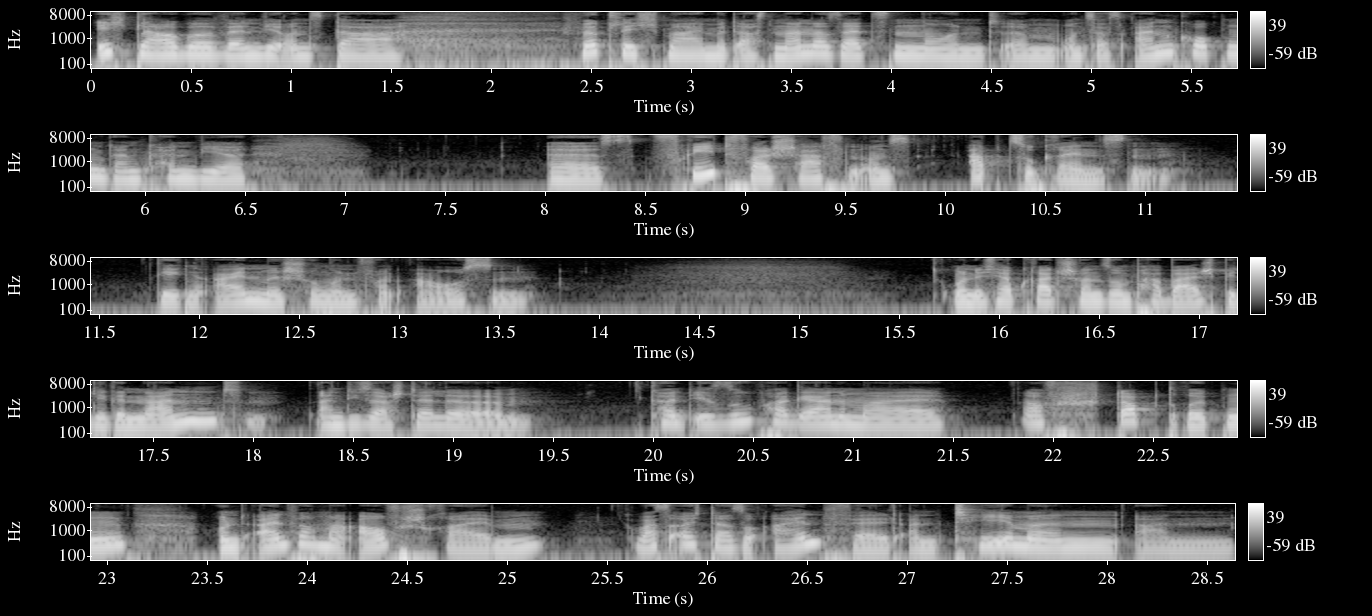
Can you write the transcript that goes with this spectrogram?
Ich glaube, wenn wir uns da wirklich mal mit auseinandersetzen und ähm, uns das angucken, dann können wir es friedvoll schaffen, uns abzugrenzen gegen Einmischungen von außen. Und ich habe gerade schon so ein paar Beispiele genannt. An dieser Stelle könnt ihr super gerne mal auf Stopp drücken und einfach mal aufschreiben, was euch da so einfällt an Themen, an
